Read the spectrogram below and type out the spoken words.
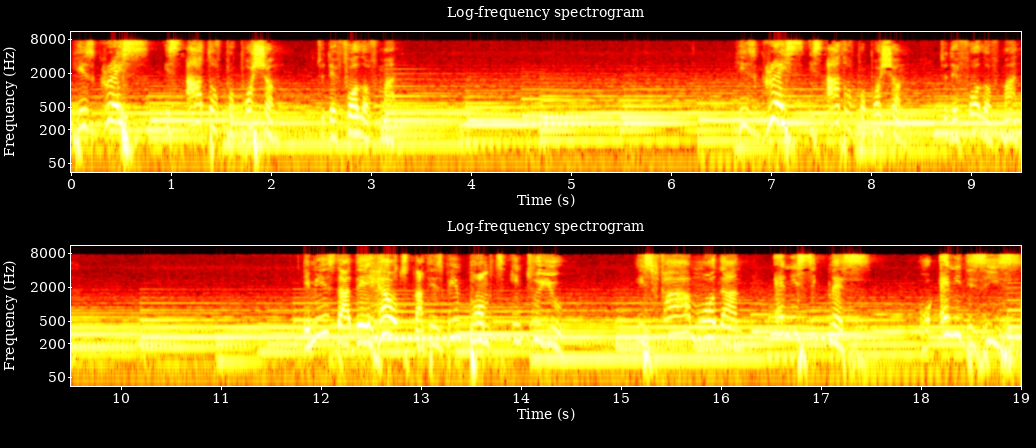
His grace is out of proportion to the fall of man. His grace is out of proportion to the fall of man. It means that the health that is being pumped into you is far more than any sickness or any disease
